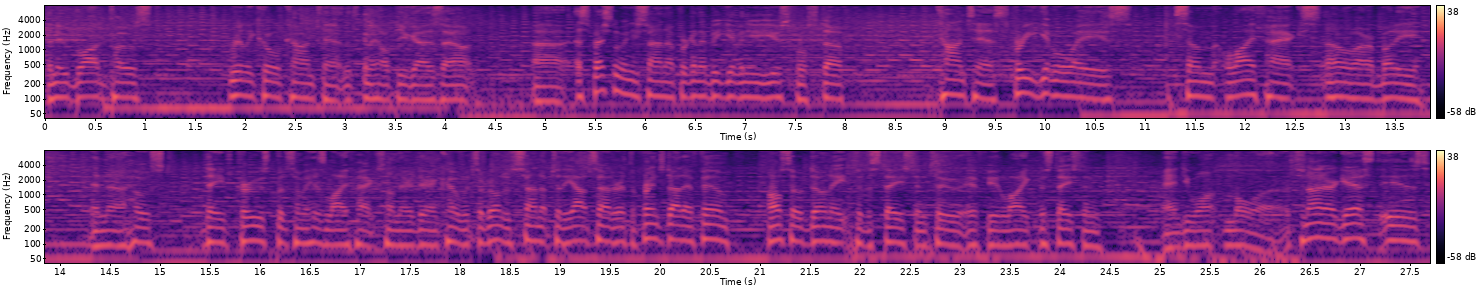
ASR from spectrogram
the new blog post. Really cool content that's going to help you guys out. Uh, especially when you sign up, we're going to be giving you useful stuff, contests, free giveaways, some life hacks. Oh, our buddy and uh, host Dave Cruz put some of his life hacks on there during COVID. So go and sign up to The Outsider at thefringe.fm. Also, donate to the station too if you like the station and you want more. Tonight, our guest is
